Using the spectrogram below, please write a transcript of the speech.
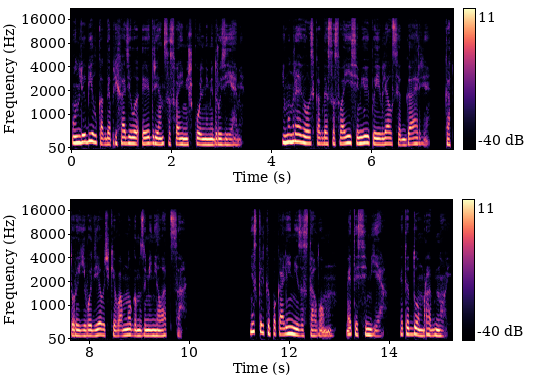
Он любил, когда приходила Эдриан со своими школьными друзьями. Ему нравилось, когда со своей семьей появлялся Гарри, который его девочке во многом заменил отца. Несколько поколений за столом, это семья, это дом родной.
